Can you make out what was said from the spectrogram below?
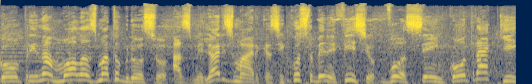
compre na Molas Mato Grosso. As melhores marcas e custo-benefício você encontra aqui.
